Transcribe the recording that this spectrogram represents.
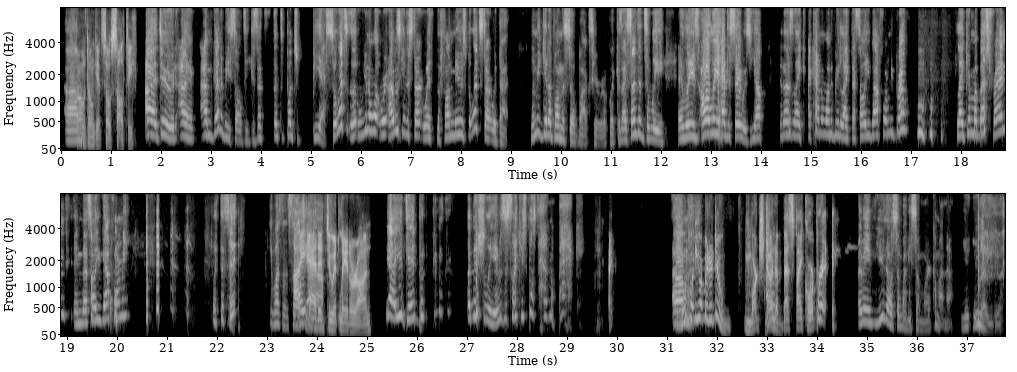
Um, oh, don't get so salty. uh, dude, I'm I'm gonna be salty because that's that's a bunch of BS. So let's, uh, you know what? We're, I was going to start with the fun news, but let's start with that. Let me get up on the soapbox here real quick because I sent it to Lee, and Lee's all Lee had to say was "Yup," and I was like, I kind of want to be like, "That's all you got for me, bro." like you're my best friend, and that's all you got for me. like that's it. He wasn't I added enough. to it later on. Yeah, you did, but initially it was just like you're supposed to have my back. I- Um, what do you want me to do? March down to Best Buy corporate? I mean, you know somebody somewhere. Come on now. You you know you do.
